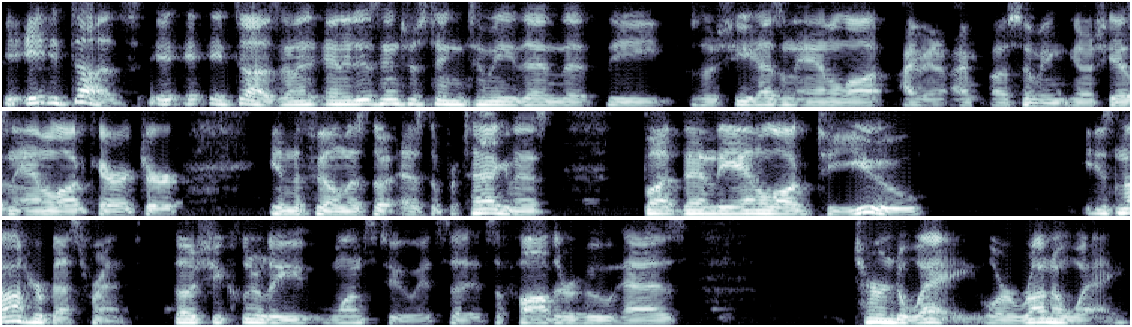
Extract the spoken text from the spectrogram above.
It, it does. It, it, does, and it, and it is interesting to me then that the so she has an analog. I mean, I'm assuming you know she has an analog character in the film as the as the protagonist, but then the analog to you is not her best friend, though she clearly wants to. It's a it's a father who has turned away or run away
